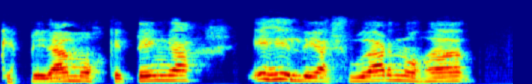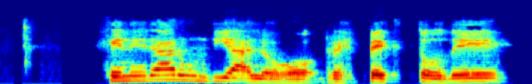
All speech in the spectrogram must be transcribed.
esperamos que tenga es el de ayudarnos a generar un diálogo respecto de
